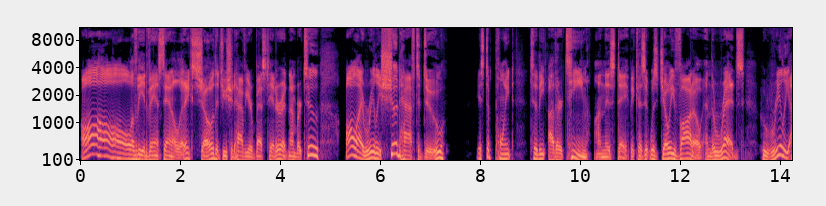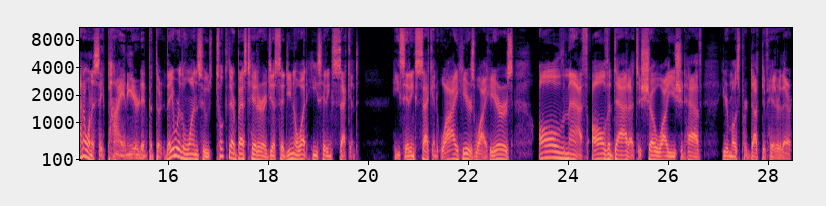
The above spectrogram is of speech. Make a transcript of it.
all of the advanced analytics show that you should have your best hitter at number two. All I really should have to do is to point to the other team on this day because it was Joey Votto and the Reds who really, I don't want to say pioneered it, but they were the ones who took their best hitter and just said, you know what? He's hitting second. He's hitting second. Why? Here's why. Here's all the math, all the data to show why you should have your most productive hitter there.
